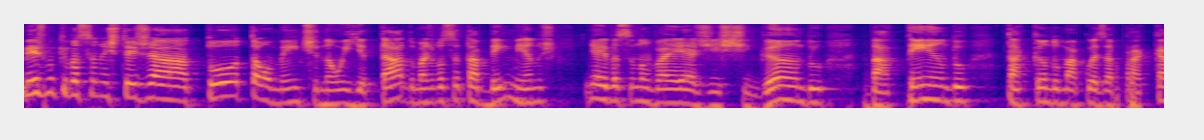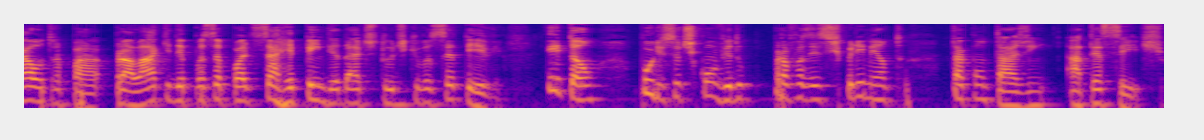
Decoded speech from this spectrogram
mesmo que você não esteja totalmente não irritado, mas você está bem menos, e aí você não vai agir xingando, batendo, tacando uma coisa para cá, outra para lá, que depois você pode se arrepender da atitude que você teve. Então, por isso eu te convido para fazer esse experimento da contagem até 6.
